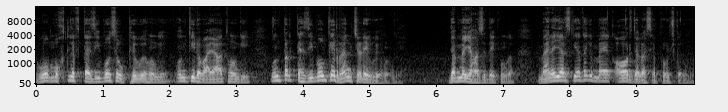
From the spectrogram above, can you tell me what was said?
وہ مختلف تہذیبوں سے اٹھے ہوئے ہوں گے ان کی روایات ہوں گی ان پر تہذیبوں کے رنگ چڑھے ہوئے ہوں گے۔ جب میں یہاں سے دیکھوں گا میں نے یہ عرض کیا تھا کہ میں ایک اور جگہ سے اپروچ کروں گا۔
